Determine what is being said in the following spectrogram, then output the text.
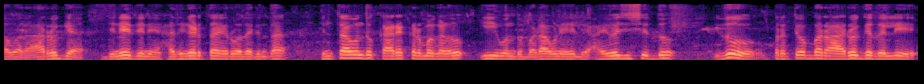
ಅವರ ಆರೋಗ್ಯ ದಿನೇ ದಿನೇ ಹದಗೆಡ್ತಾ ಇರುವುದರಿಂದ ಇಂಥ ಒಂದು ಕಾರ್ಯಕ್ರಮಗಳು ಈ ಒಂದು ಬಡಾವಣೆಯಲ್ಲಿ ಆಯೋಜಿಸಿದ್ದು ಇದು ಪ್ರತಿಯೊಬ್ಬರ ಆರೋಗ್ಯದಲ್ಲಿ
